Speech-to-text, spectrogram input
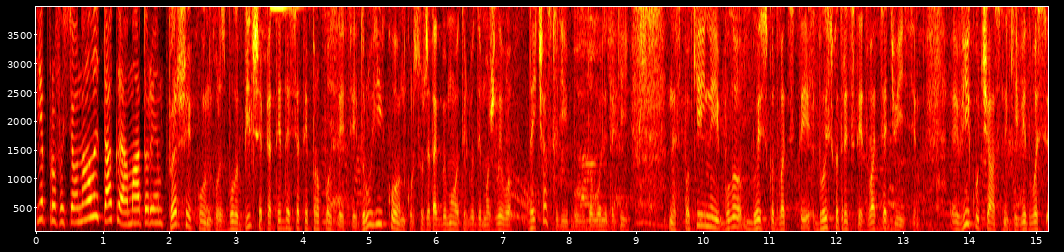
як професіонали, так і аматори. Перший конкурс було більше 50 пропозицій. Другий конкурс, уже так би мовити, люди, можливо, да й час тоді був доволі такий неспокійний. Було близько 20, близько 30, 28. Вік учасників від, вось-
